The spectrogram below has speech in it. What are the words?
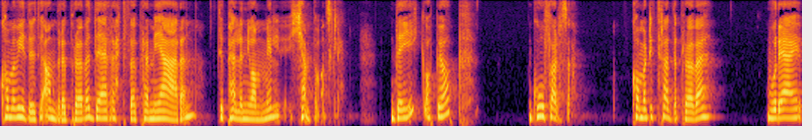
Kommer videre til andre prøve. Det er rett før premieren til Pelle Njåmil. Kjempevanskelig. Det gikk opp i opp. God følelse. Kommer til tredje prøve, hvor jeg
